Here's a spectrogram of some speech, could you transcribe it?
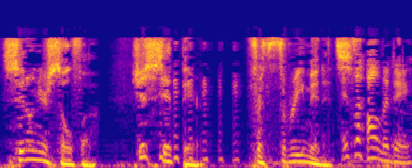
sit on your sofa. Just sit there for three minutes. It's a holiday.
